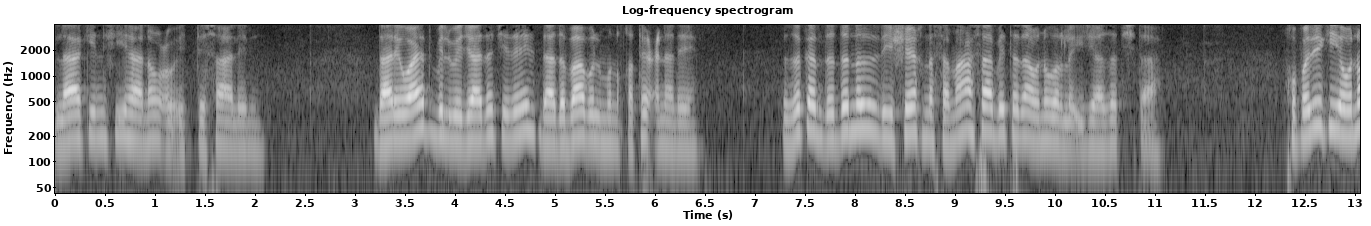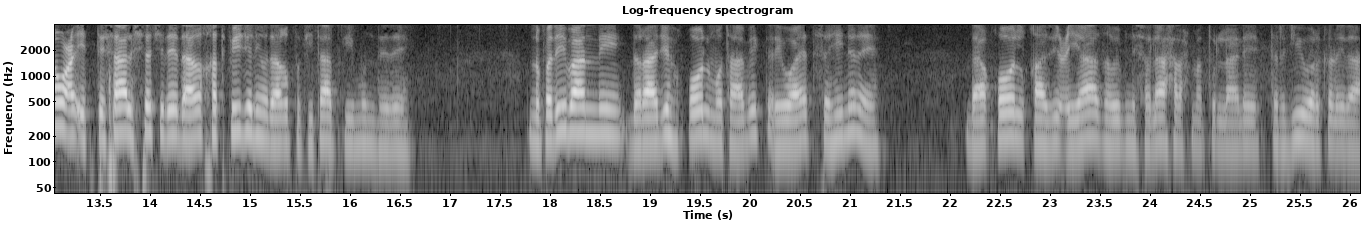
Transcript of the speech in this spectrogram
لكن فيها نوع اتصال دا روایت بالوجاده چې دی دا د باب المنقطع نه دی ځکه د د نه دی شیخ نه سماع ثابت ده او نو ورله اجازه شته خو په دې کې یو نوع اتصال شته چې د دغه خط پیژنې او دغه په کتاب کې مونږ دی نو په دې باندې د راجح قول مطابق روایت صحیح نه دی دا قول قاضي عیاض او ابن صلاح رحمت الله علیه ترجیح ورکړی دا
